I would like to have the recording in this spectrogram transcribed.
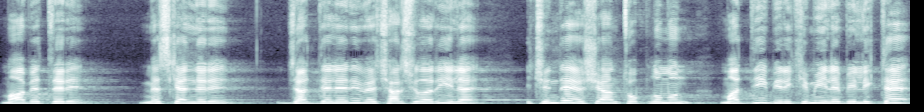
mabetleri, meskenleri, caddeleri ve çarşıları ile içinde yaşayan toplumun maddi birikimi ile birlikte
